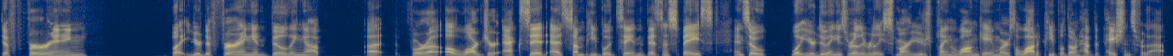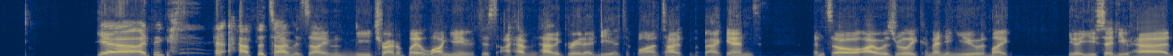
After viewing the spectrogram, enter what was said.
deferring, but you're deferring and building up uh, for a, a larger exit, as some people would say in the business space. And so what you're doing is really really smart. You're just playing the long game, whereas a lot of people don't have the patience for that. yeah. I think half the time it's not even me trying to play a long game. It's just I haven't had a great idea to monetize the back end, and so I was really commending you and like you know, you said you had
